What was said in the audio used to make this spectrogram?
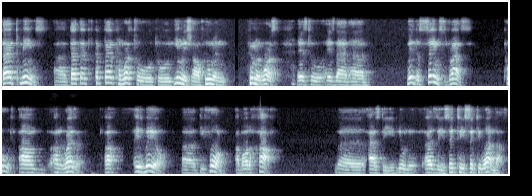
That means uh, that, that that converts to, to English or human human words is to is that uh, with the same strength put on on the razor, uh, it will uh, deform about half uh, as the as the 6061 does.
